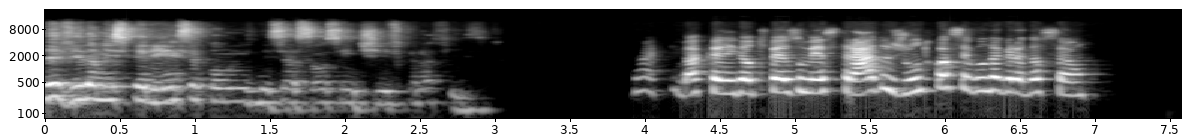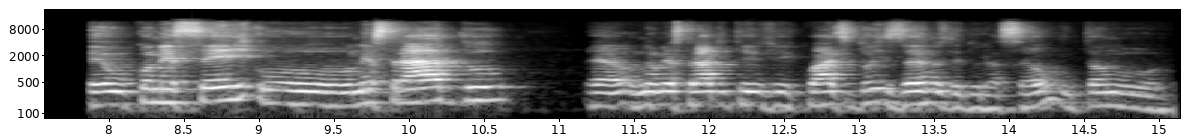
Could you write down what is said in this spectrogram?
Devido à minha experiência como iniciação científica na física. Ah, que bacana. Então, tu fez o mestrado junto com a segunda graduação. Eu comecei o mestrado, é, o meu mestrado teve quase dois anos de duração, então no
